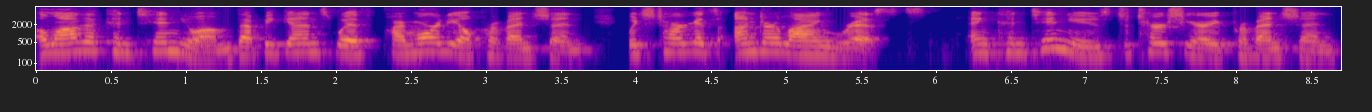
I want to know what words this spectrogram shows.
along a continuum that begins with primordial prevention, which targets underlying risks, and continues to tertiary prevention,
